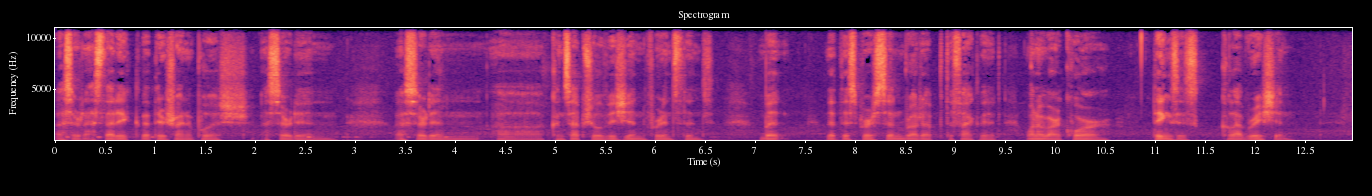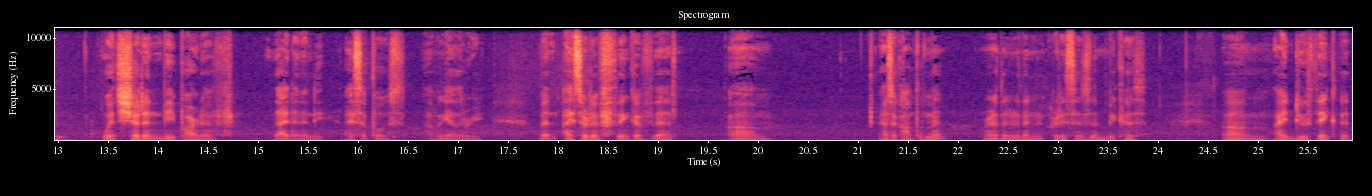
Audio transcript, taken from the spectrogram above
a certain aesthetic that they're trying to push a certain a certain uh, conceptual vision for instance. But that this person brought up the fact that one of our core things is collaboration, which shouldn't be part of the identity, I suppose, of a gallery. But I sort of think of that um, as a compliment rather than a criticism because um, I do think that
